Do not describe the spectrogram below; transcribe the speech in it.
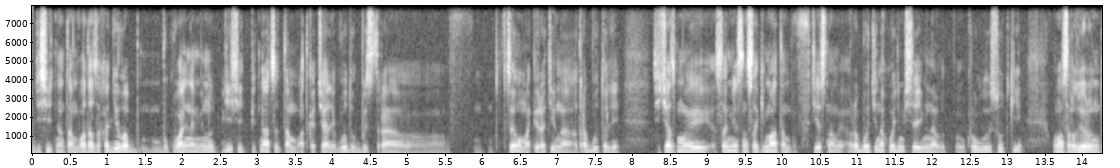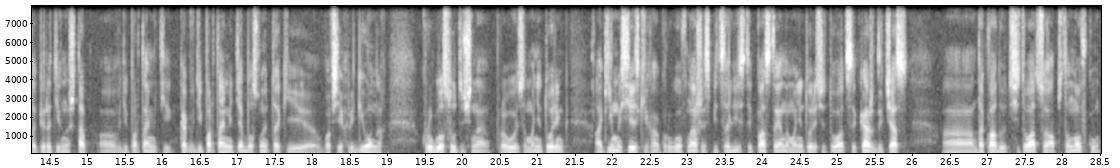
действительно там вода заходила, буквально минут 10-15, там откачали воду, быстро в целом оперативно отработали. Сейчас мы совместно с Акиматом в тесном работе находимся, именно вот круглые сутки. У нас развернут оперативный штаб э, в департаменте, как в департаменте областной, так и во всех регионах. Круглосуточно проводится мониторинг. Акимы сельских округов, наши специалисты постоянно мониторят ситуации, каждый час э, докладывают ситуацию, обстановку.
